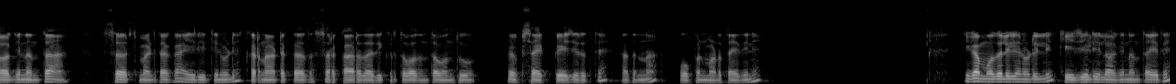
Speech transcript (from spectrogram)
login ಅಂತ ಸರ್ಚ್ ಮಾಡಿದಾಗ ಈ ರೀತಿ ನೋಡಿ ಕರ್ನಾಟಕದ ಸರ್ಕಾರದ ಅಧಿಕೃತವಾದಂಥ ಒಂದು ವೆಬ್ಸೈಟ್ ಪೇಜ್ ಇರುತ್ತೆ. ಅದನ್ನು ಓಪನ್ ಮಾಡ್ತಾ ಇದ್ದೀನಿ. ಈಗ ಮೊದಲಿಗೆ ನೋಡಿ ಇಲ್ಲಿ K G I D login ಅಂತ ಇದೆ.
